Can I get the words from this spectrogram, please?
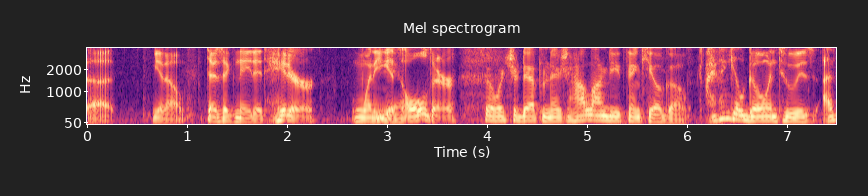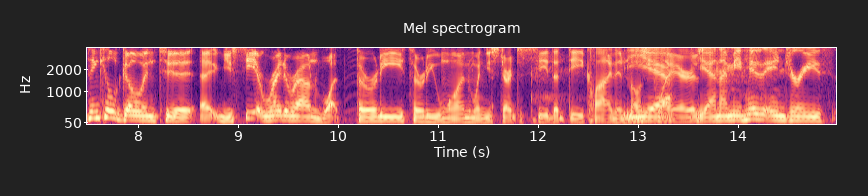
uh, you know, designated hitter when he gets Yeah. older. So, what's your definition? How long do you think he'll go? I think he'll go into his. I think he'll go into. Uh, you see it right around what 30, 31 when you start to see the decline in most yeah, players. Yeah, and I mean his injuries,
